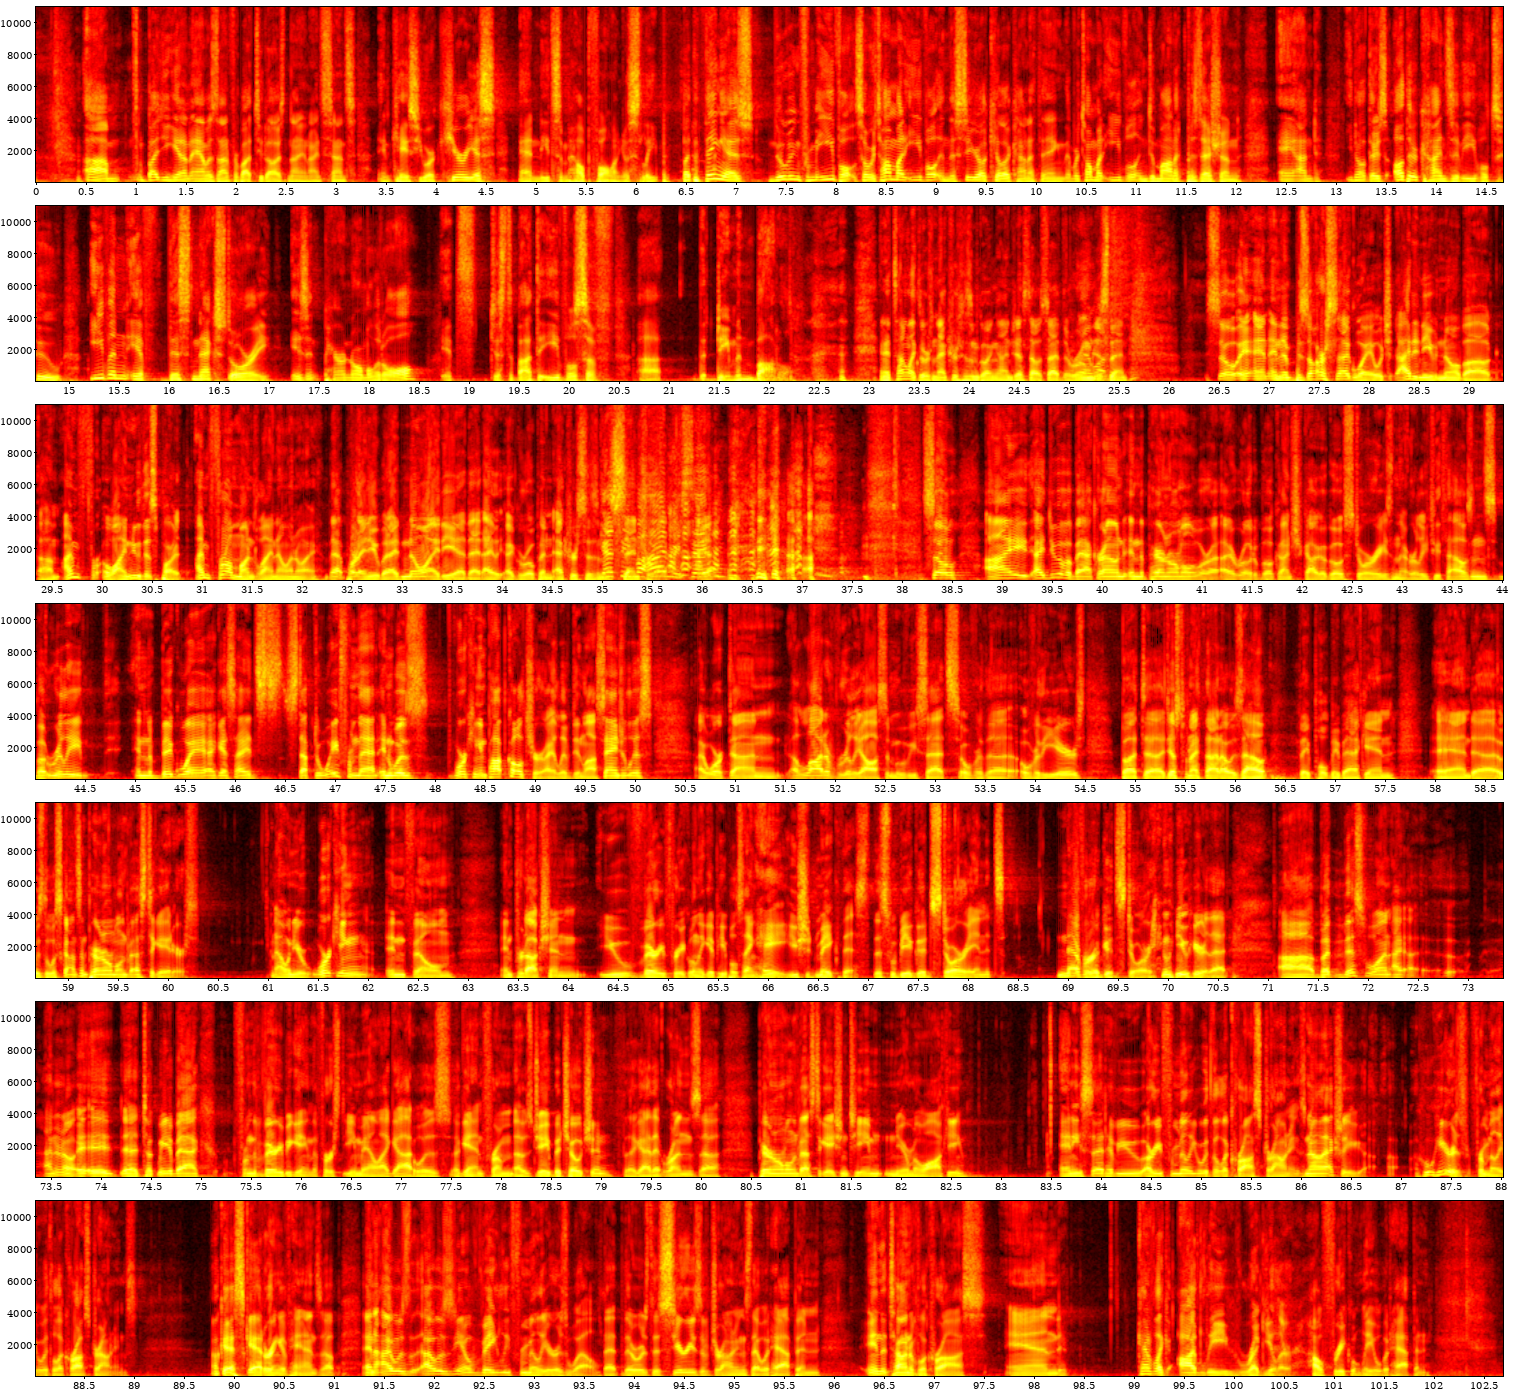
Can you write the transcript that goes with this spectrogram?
Um, but you can get it on Amazon for about $2.99 in case you are curious and need some help falling asleep. But the thing is, moving from evil, so we're talking about evil in the serial killer kind of thing, then we're talking about evil in demonic possession, and, you know, there's other kinds of evil too. Even if this next story isn't paranormal at all, it's just about the evils of. Uh, the demon bottle. and it sounded like there was an exorcism going on just outside the room just then. So, and, and a bizarre segue, which I didn't even know about. Um, I'm fr- oh, I knew this part. I'm from Mundelein, Illinois. That part I knew, but I had no idea that I, I grew up in Exorcism Get Central. behind me, Satan. yeah. So I, I do have a background in the paranormal where I wrote a book on Chicago ghost stories in the early 2000s. But really, in a big way, I guess I had stepped away from that and was working in pop culture. I lived in Los Angeles. I worked on a lot of really awesome movie sets over the over the years. But uh, just when I thought I was out, they pulled me back in, and uh, it was the Wisconsin Paranormal Investigators. Now, when you're working in film in production, you very frequently get people saying, "Hey, you should make this. This would be a good story," and it's never a good story when you hear that. Uh, but this one, I, I don't know. It, it took me back from the very beginning. The first email I got was again from was Jay Bachochin, the guy that runs a paranormal investigation team near Milwaukee, and he said, "Have you are you familiar with the La Crosse drownings?" Now, actually, uh, who here is familiar with the La Crosse drownings? Okay, scattering of hands up, and I was I was you know vaguely familiar as well that there was this series of drownings that would happen in the town of La Crosse and kind of like oddly regular how frequently it would happen.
